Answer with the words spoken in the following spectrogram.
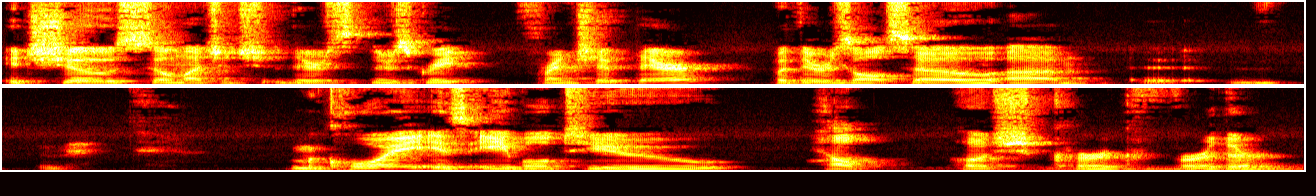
it shows so much. It sh- there's there's great friendship there, but there's also um, uh, McCoy is able to help push Kirk further.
